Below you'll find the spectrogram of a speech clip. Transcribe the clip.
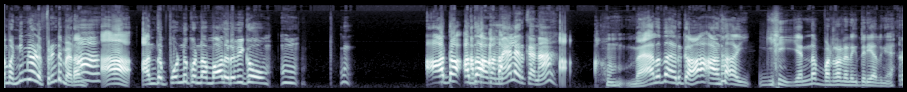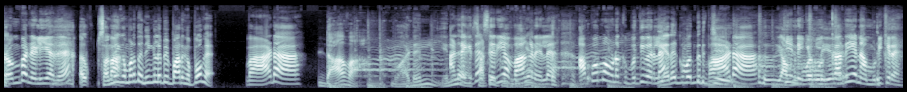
நம்ம நிம்மியோட ஃப்ரெண்டு மேடம் அந்த பொண்ணுக்கும் நம்ம ஆளு ரவிக்கும். அதான் அதான் அவன் மேல இருக்கானா? மேலதான் இருக்கான். ஆனா என்ன பண்றான்னு எனக்கு தெரியாதுங்க. ரொம்ப நெளியாத. சந்தேகமா இருந்தா நீங்களே போய் பாருங்க போங்க. வாடா. டாவா வாடன் சரியா? வாங்கினேல. அப்பமா உனக்கு புத்தி வரல? எனக்கு வந்துருச்சு வாடா. இன்னைக்கு ஒரு. கதையை நான் முடிக்கிறேன்.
